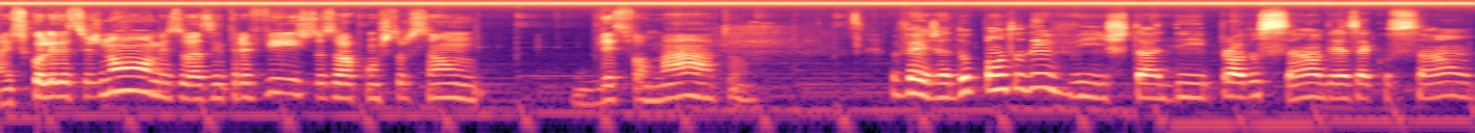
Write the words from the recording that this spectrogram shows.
a escolha desses nomes, ou as entrevistas, ou a construção desse formato? Veja, do ponto de vista de produção, de execução,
